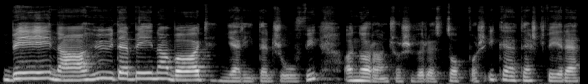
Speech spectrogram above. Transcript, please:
Béna, hű, de béna vagy, nyerített Zsófi, a narancsos-vörös coppos ikeltestvére,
